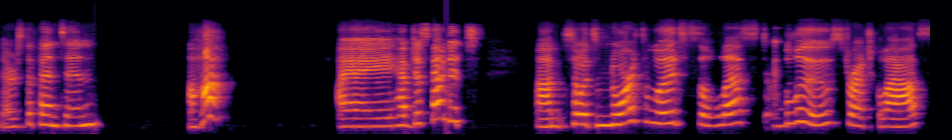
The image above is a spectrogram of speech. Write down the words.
There's the Fenton. Aha! I have just found it. Um, so it's Northwood Celeste Blue Stretch Glass.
